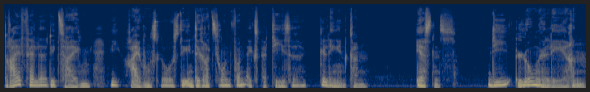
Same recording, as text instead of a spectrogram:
Drei Fälle, die zeigen, wie reibungslos die Integration von Expertise gelingen kann. Erstens. Die Lunge leeren.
